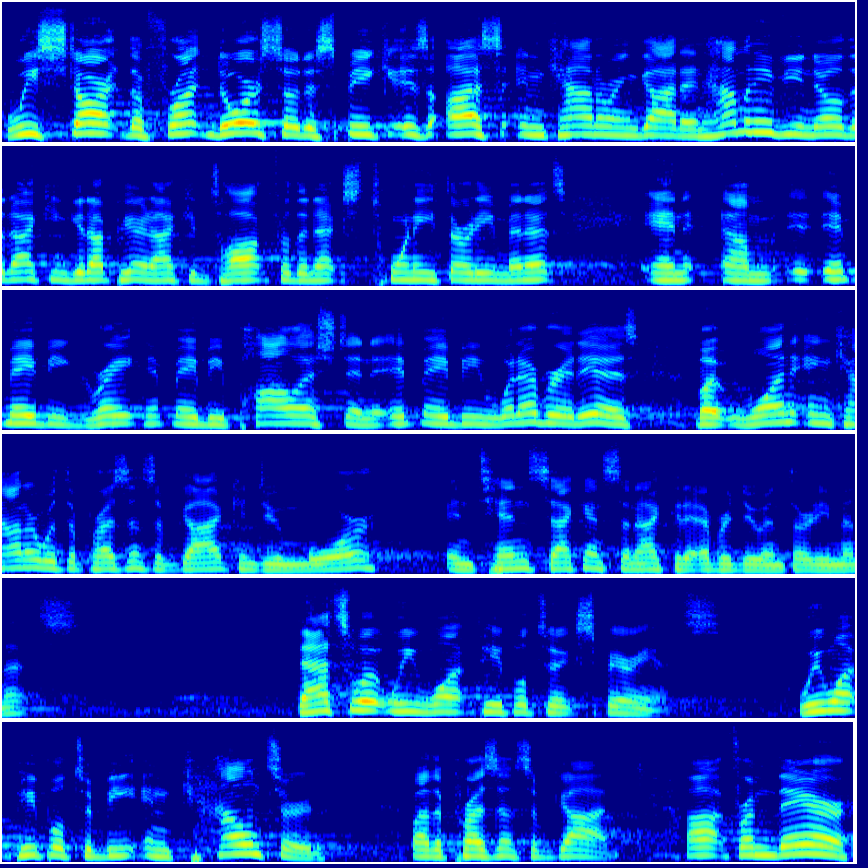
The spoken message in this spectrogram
we start, the front door, so to speak, is us encountering God. And how many of you know that I can get up here and I can talk for the next 20, 30 minutes? And um, it, it may be great, and it may be polished, and it may be whatever it is, but one encounter with the presence of God can do more in 10 seconds than I could ever do in 30 minutes. That's what we want people to experience. We want people to be encountered by the presence of God. Uh, from there,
